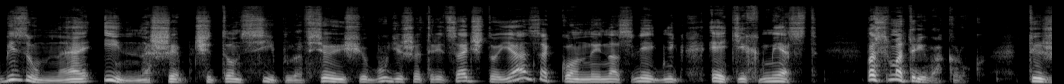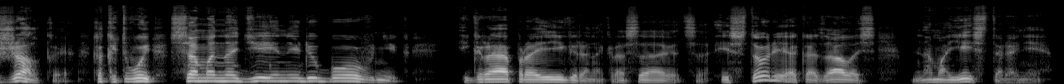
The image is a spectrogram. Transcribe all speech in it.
«Безумная Инна!» — шепчет он сипло. «Все еще будешь отрицать, что я законный наследник этих мест? Посмотри вокруг. Ты жалкая, как и твой самонадеянный любовник. Игра проиграна, красавица. История оказалась на моей стороне».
